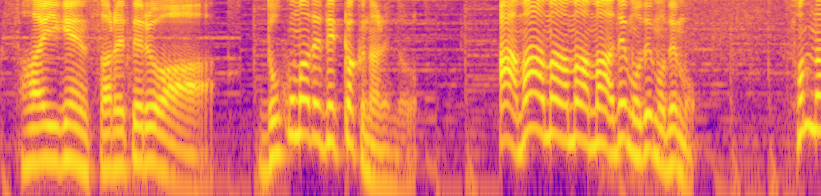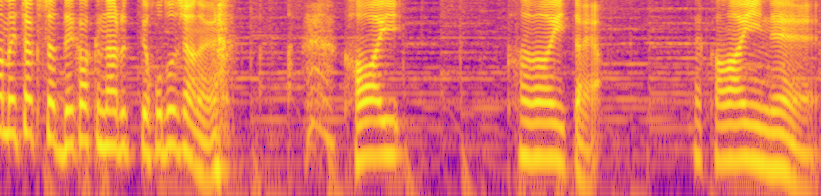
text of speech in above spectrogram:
再現されてるわ。どこまででっかくなるんだろう。あまあまあまあまあでもでもでも。そんなめちゃくちゃでかくなるってほどじゃない。かわいい。かわいいタヤ。かわいいね。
